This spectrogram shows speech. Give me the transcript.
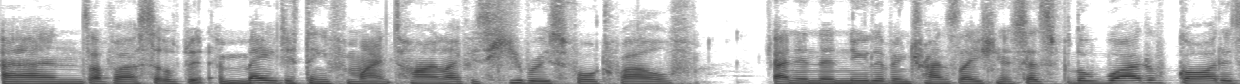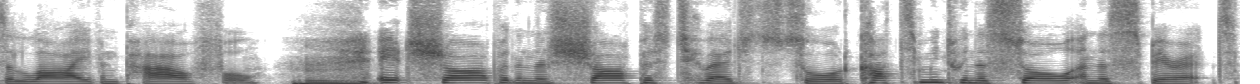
and a verse that was been a major thing for my entire life is Hebrews four twelve. And in the New Living Translation, it says, For the word of God is alive and powerful. Hmm. It's sharper than the sharpest two edged sword, cutting between the soul and the spirit,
